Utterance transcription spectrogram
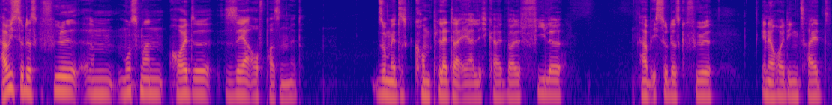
Habe ich so das Gefühl, ähm, muss man heute sehr aufpassen mit. So mit kompletter Ehrlichkeit, weil viele, habe ich so das Gefühl, in der heutigen Zeit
